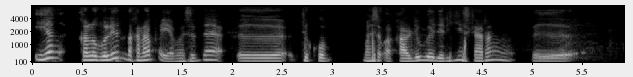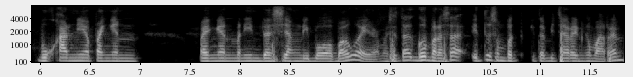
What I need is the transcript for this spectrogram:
iya kalau gue lihat kenapa ya? Maksudnya eh, cukup masuk akal juga jadinya sekarang eh, bukannya pengen pengen menindas yang di bawah-bawah ya? Maksudnya gue merasa itu sempat kita bicarain kemarin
